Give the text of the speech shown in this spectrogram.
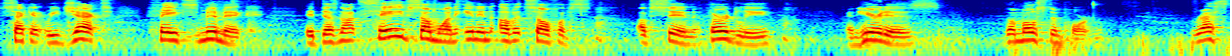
Second, reject faith's mimic. It does not save someone in and of itself of, of sin. Thirdly, and here it is, the most important rest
